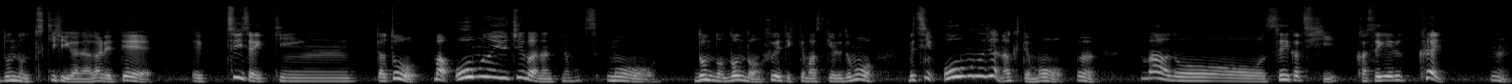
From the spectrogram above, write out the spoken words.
う？どんどん月日が流れてえつい最近だとまあ大物 YouTuber なんてもうどんどんどんどん増えてきてますけれども別に大物じゃなくても、うん、まああの生活費稼げるくらい、うん、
